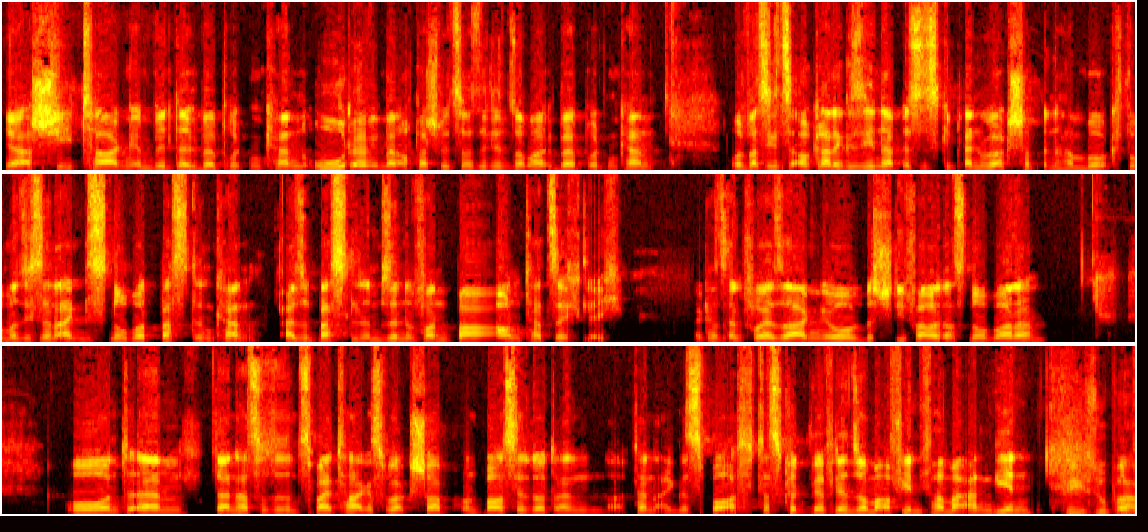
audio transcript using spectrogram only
ja, Skitagen im Winter überbrücken kann oder wie man auch beispielsweise den Sommer überbrücken kann. Und was ich jetzt auch gerade gesehen habe, ist, es gibt einen Workshop in Hamburg, wo man sich sein eigenes Snowboard basteln kann. Also basteln im Sinne von bauen tatsächlich. Da kannst du dann vorher sagen, jo, du bist Skifahrer oder Snowboarder. Und ähm, dann hast du so einen Zweitages-Workshop und baust dir dort ein, dein eigenes Board. Das könnten wir für den Sommer auf jeden Fall mal angehen. Finde ich super.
